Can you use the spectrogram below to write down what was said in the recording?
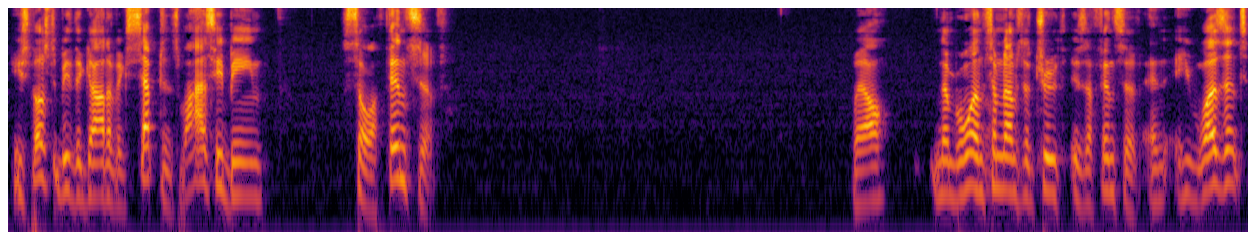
He's supposed to be the God of acceptance. Why is he being so offensive? Well, number one, sometimes the truth is offensive. And he wasn't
